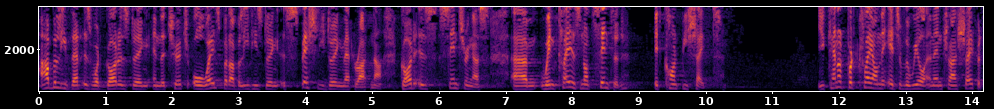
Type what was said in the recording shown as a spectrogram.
I believe that is what God is doing in the church always, but I believe He's doing, especially doing that right now. God is centering us. Um, when clay is not centered, it can't be shaped. You cannot put clay on the edge of the wheel and then try to shape it.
